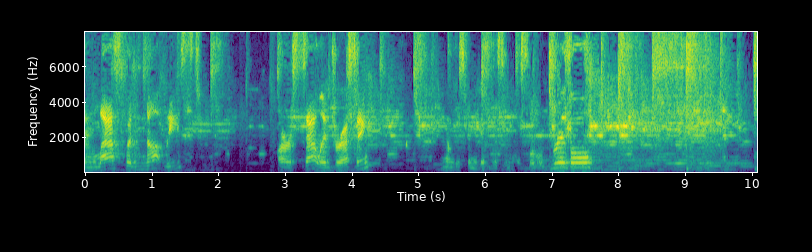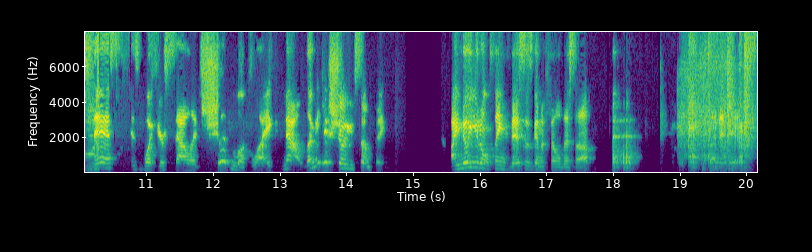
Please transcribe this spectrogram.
And last but not least, our salad dressing. And I'm just gonna give this a nice little drizzle. This is what your salad should look like. Now, let me just show you something. I know you don't think this is gonna fill this up, but it is.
